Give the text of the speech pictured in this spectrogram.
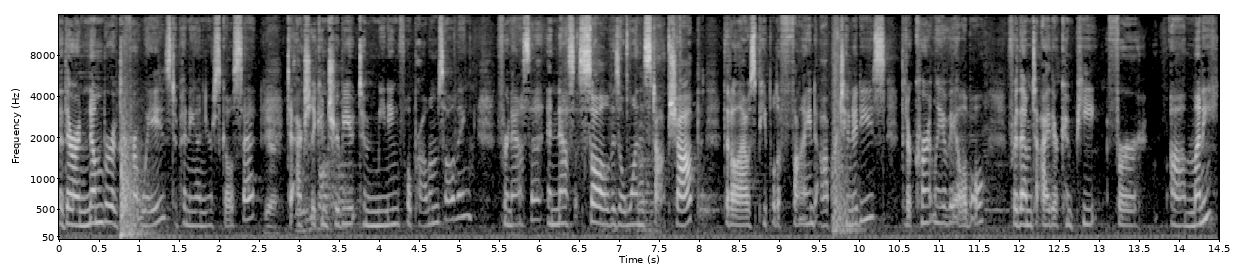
that there are a number of different ways, depending on your skill set, to actually contribute to meaningful problem solving for NASA. And NASA Solve is a one stop shop that allows people to find opportunities that are currently available for them to either compete for uh, money,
